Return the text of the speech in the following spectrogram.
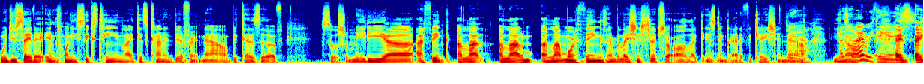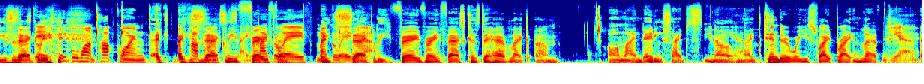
would you say that in 2016, like it's kind of different now because of social media? I think a lot, a lot, of, a lot more things and relationships are all like instant gratification now. yeah You that's know, how everything is Exactly. people want popcorn exactly. society. Very Microwave, fast. microwave, yeah. Exactly. Very very fast because they have like um, online dating sites. You know, Oh, yeah. like Tinder where you swipe right and left. yeah that's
